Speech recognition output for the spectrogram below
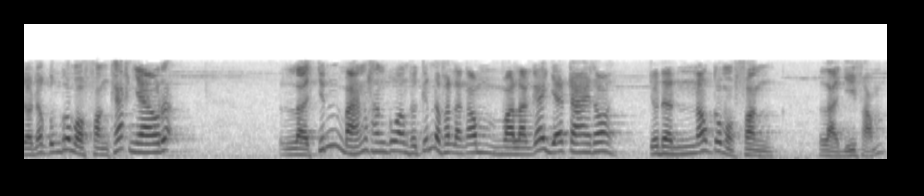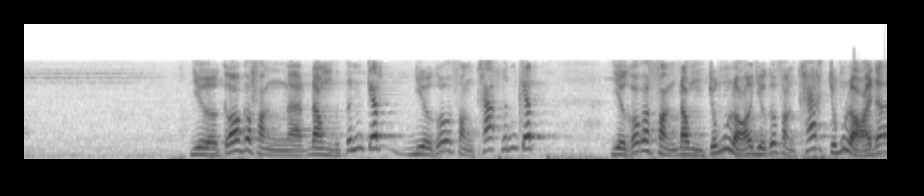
Rồi nó cũng có một phần khác nhau đó, là chính bản thân của ông thị kính là phải là ông mà là gái giả trai thôi. Cho nên nó có một phần là dị phẩm. Vừa có cái phần à, đồng tính cách, vừa có cái phần khác tính cách vừa có cái phần đồng chủng loại, vừa có phần khác chủng loại đó,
